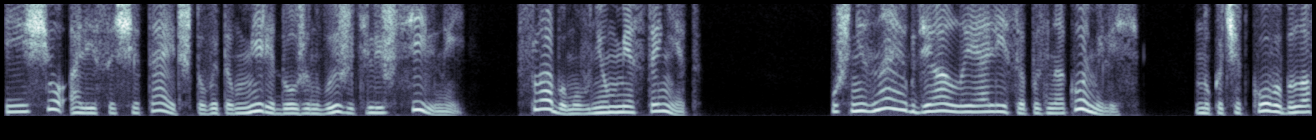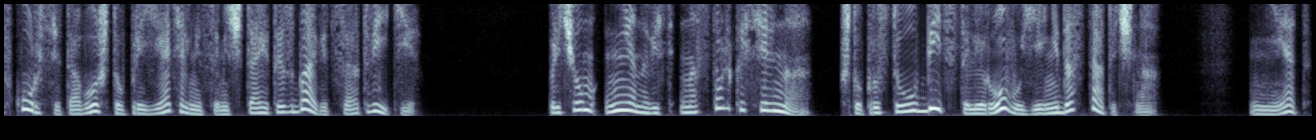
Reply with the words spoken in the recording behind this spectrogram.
И еще Алиса считает, что в этом мире должен выжить лишь сильный, слабому в нем места нет. Уж не знаю, где Алла и Алиса познакомились, но Кочеткова была в курсе того, что приятельница мечтает избавиться от Вики. Причем ненависть настолько сильна, что просто убить Столярову ей недостаточно. Нет,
